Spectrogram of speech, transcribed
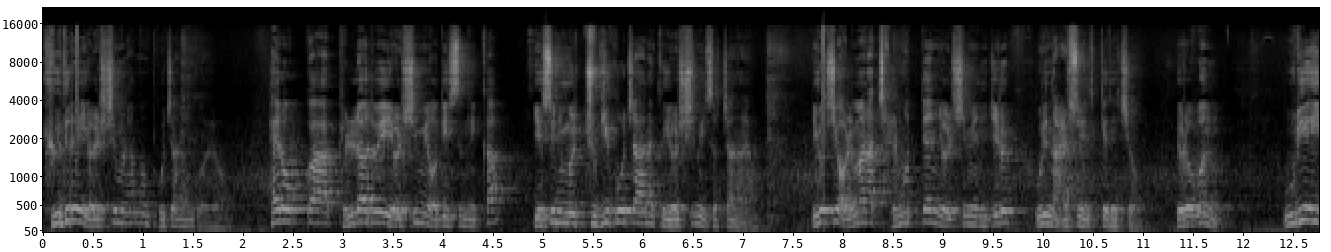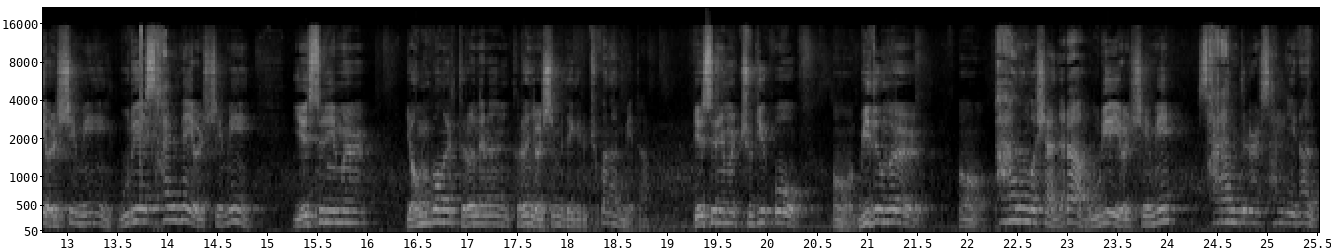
그들의 열심을 한번 보자는 거예요. 헤롯과 빌라도의 열심이 어디 있습니까? 예수님을 죽이고자 하는 그 열심이 있었잖아요. 이것이 얼마나 잘못된 열심인지를 우리는 알 수 있게 되죠. 여러분, 우리의 열심이, 우리의 삶의 열심이 예수님을 영광을 드러내는 그런 열심이 되기를 축원합니다. 예수님을 죽이고 어, 믿음을 어, 파하는 것이 아니라 우리의 열심이 사람들을 살리는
